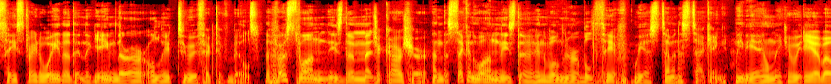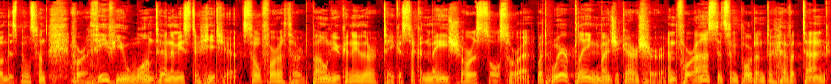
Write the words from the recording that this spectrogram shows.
Say straight away that in the game there are only two effective builds. The first one is the Magic Archer, and the second one is the Invulnerable Thief via stamina stacking. Maybe I'll make a video about this build soon. For a thief, you want enemies to hit you, so for a third pawn you can either take a second mage or a sorcerer. But we're playing Magic Archer, and for us it's important to have a tank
